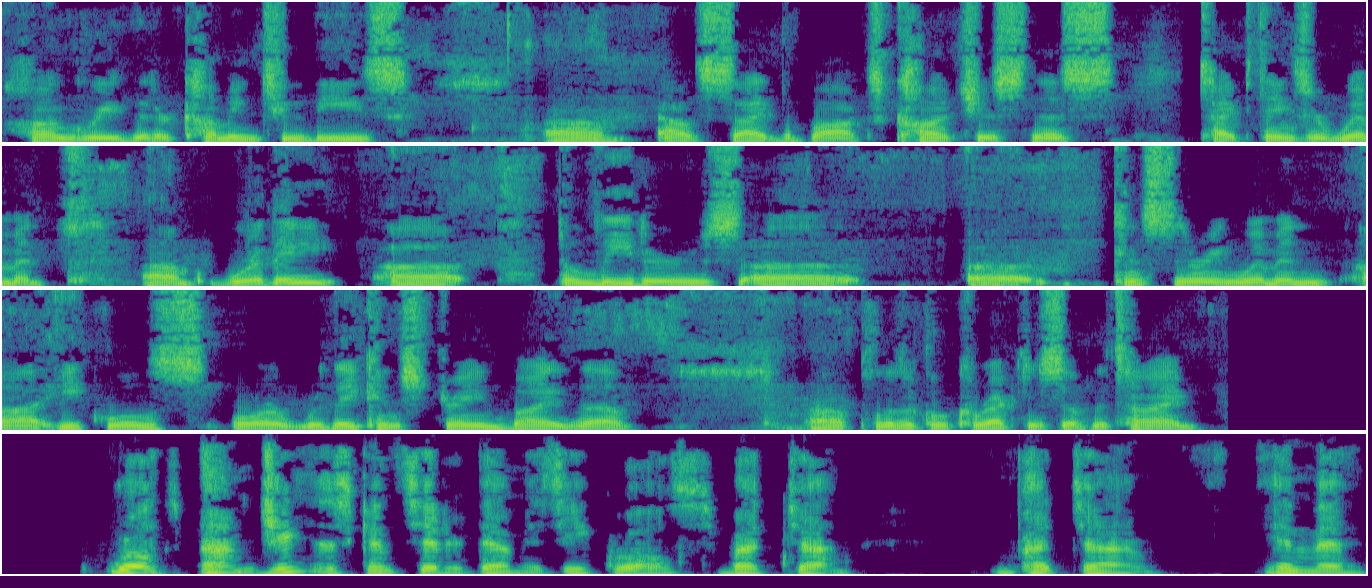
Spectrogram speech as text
hungry that are coming to these um, outside the box consciousness type things are women. Um, were they uh, the leaders uh, uh, considering women uh, equals, or were they constrained by the uh, political correctness of the time? Well, um, Jesus considered them as equals, but uh, but in the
